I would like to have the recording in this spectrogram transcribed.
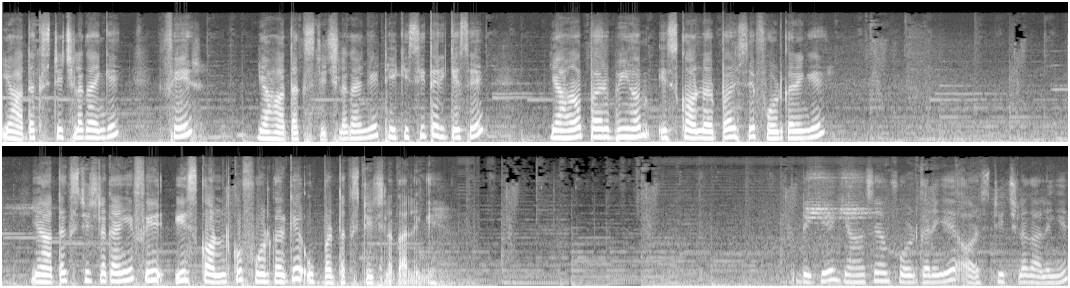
यहाँ तक स्टिच लगाएँगे। फिर यहाँ तक स्टिच लगाएँगे। ठीक इसी तरीके से यहाँ पर भी हम इस कॉर्नर पर इसे फोल्ड करेंगे। यहाँ तक स्टिच लगाएँगे। फिर इस कॉर्नर को फोल्ड करके ऊपर तक स्टिच लगा लेंगे। देखिए, यहाँ से हम फोल्ड करेंगे और स्टिच लगा लेंगे।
